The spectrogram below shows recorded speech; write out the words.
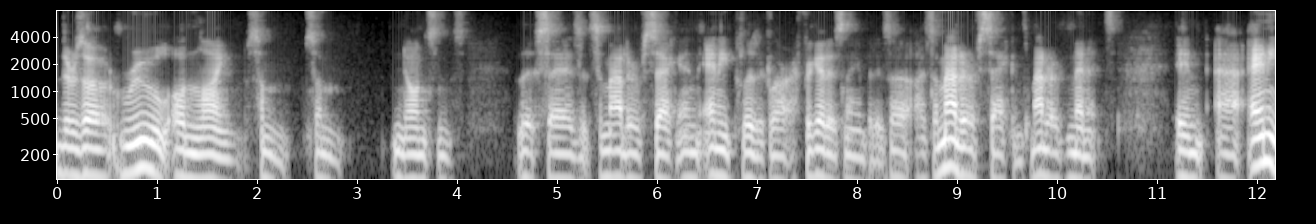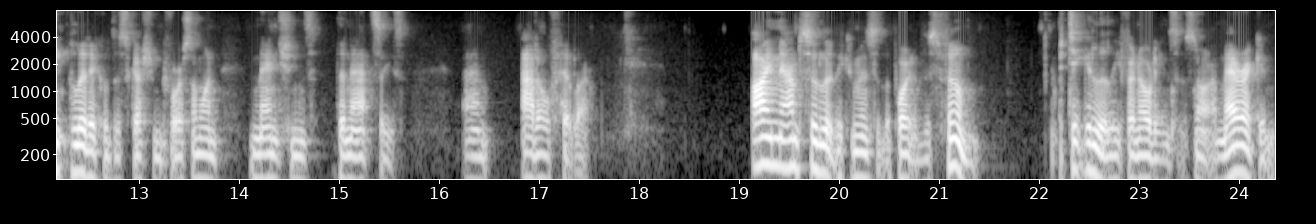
there's a rule online, some some nonsense that says it's a matter of second any political, I forget its name, but it's a it's a matter of seconds, matter of minutes in uh, any political discussion before someone mentions the Nazis, and Adolf Hitler. I'm absolutely convinced that the point of this film, particularly for an audience that's not American,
